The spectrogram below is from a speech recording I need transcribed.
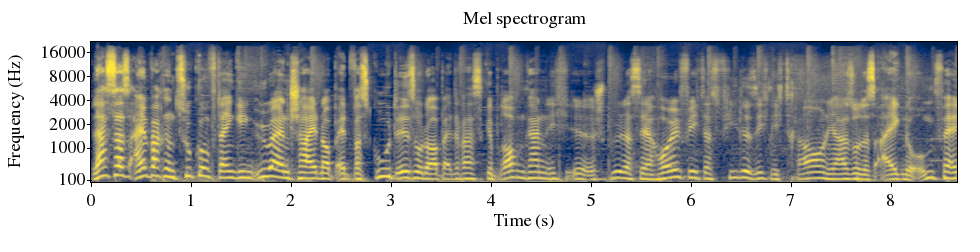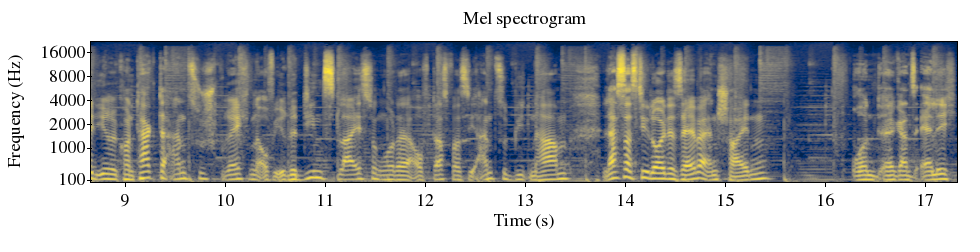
Lass das einfach in Zukunft dein Gegenüber entscheiden, ob etwas gut ist oder ob etwas gebrauchen kann. Ich äh, spüre das sehr häufig, dass viele sich nicht trauen, ja, so das eigene Umfeld, ihre Kontakte anzusprechen, auf ihre Dienstleistung oder auf das, was sie anzubieten haben. Lass das die Leute selber entscheiden. Und äh, ganz ehrlich,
